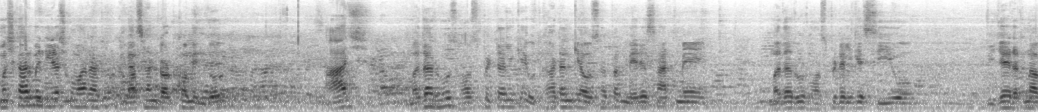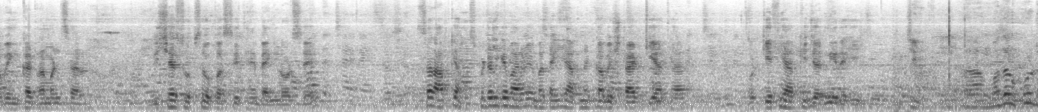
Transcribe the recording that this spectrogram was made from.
नमस्कार, मैं नीरज कुमार राठौर, घमासान डॉट कॉम, इंदौर। आज मदर रूज हॉस्पिटल के उद्घाटन के अवसर पर मेरे साथ में मदर रूज हॉस्पिटल के सीईओ विजय रत्ना वेंकट रमन सर विशेष रूप से उपस्थित हैं बेंगलोर से। सर, आपके हॉस्पिटल के बारे में बताइए, आपने कब स्टार्ट किया था और कैसी आपकी जर्नी रही? जी Motherhood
